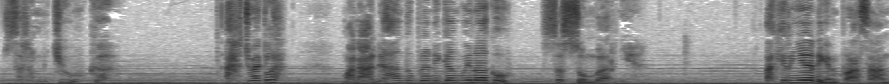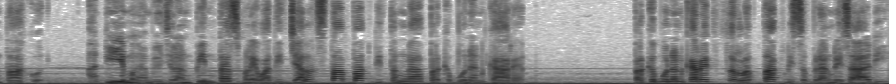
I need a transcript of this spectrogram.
serem juga. Ah cuek lah, mana ada hantu berani gangguin aku? Sesumbarnya. Akhirnya dengan perasaan takut, Adi mengambil jalan pintas melewati jalan setapak di tengah perkebunan karet. Perkebunan karet itu terletak di seberang desa Adi.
